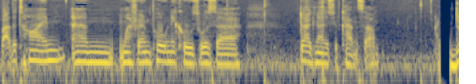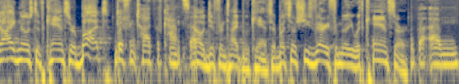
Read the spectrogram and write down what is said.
but at the time, um, my friend Paul Nichols was uh, diagnosed with cancer, Diagnosed of cancer, but different type of cancer. oh, different type of cancer. But so she's very familiar with cancer. But um,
